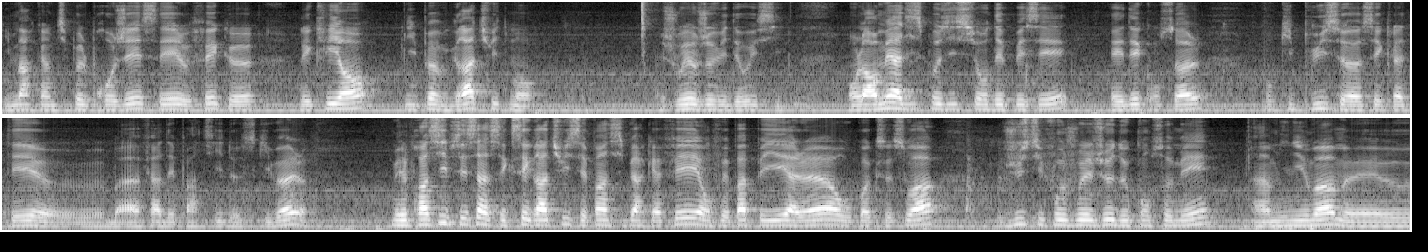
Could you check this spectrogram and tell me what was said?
qui marque un petit peu le projet, c'est le fait que les clients, ils peuvent gratuitement jouer aux jeux vidéo ici. On leur met à disposition des PC et des consoles pour qu'ils puissent euh, s'éclater, euh, bah, faire des parties de ce qu'ils veulent. Mais le principe c'est ça, c'est que c'est gratuit, c'est pas un cybercafé, on fait pas payer à l'heure ou quoi que ce soit. Juste il faut jouer le jeu de consommer, un minimum, et, euh,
